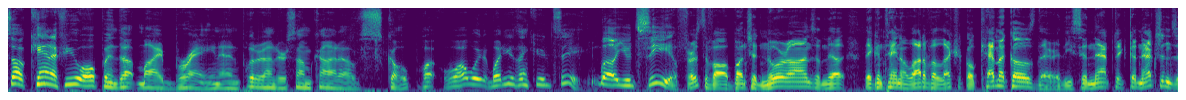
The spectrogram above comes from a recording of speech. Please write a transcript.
So, Ken, if you opened up my brain and put it under some kind of scope, what what, would, what do you think you'd see? Well, you'd see, uh, first of all, a bunch of neurons, and they contain a lot of electrical chemicals. There are these synaptic connections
